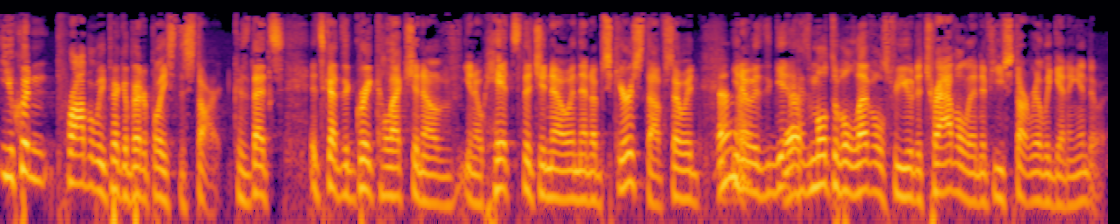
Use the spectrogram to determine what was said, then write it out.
you couldn't probably pick a better place to start because that's it's got the great collection of you know hits that you know and then obscure stuff. So it Yeah, you know it yeah. has multiple levels for you to travel in if you start really getting into it.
